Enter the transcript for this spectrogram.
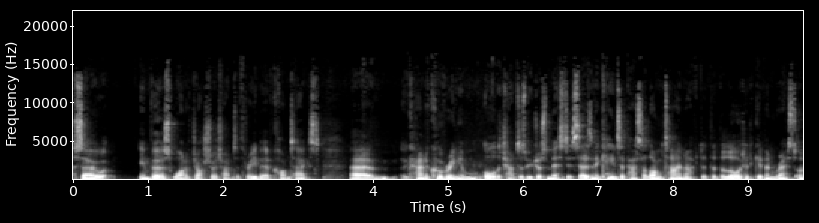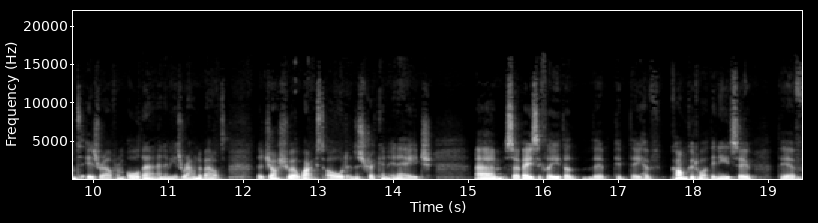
so, in verse 1 of Joshua chapter 3, a bit of context, um, kind of covering in all the chapters we've just missed, it says, And it came to pass a long time after that the Lord had given rest unto Israel from all their enemies round about, that Joshua waxed old and stricken in age. Um, so basically, the, the, they have conquered what they need to. They have,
